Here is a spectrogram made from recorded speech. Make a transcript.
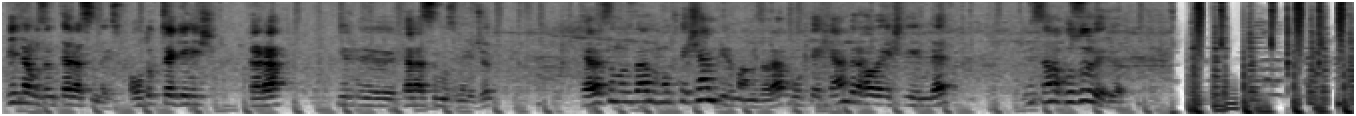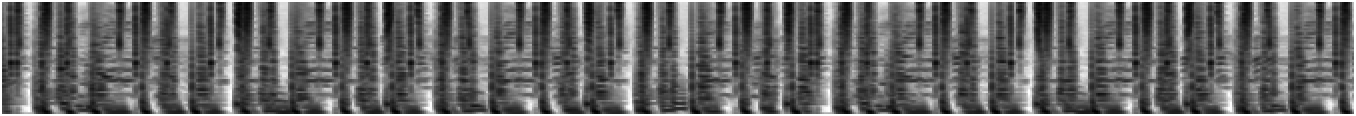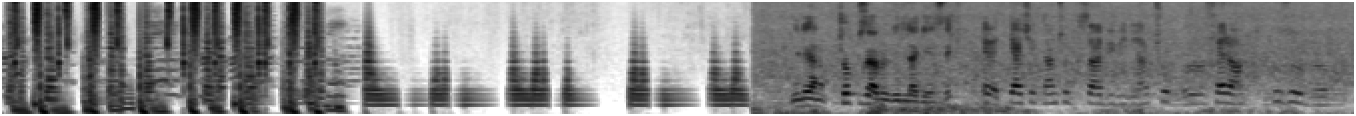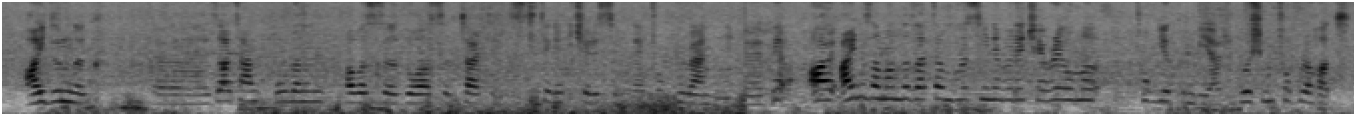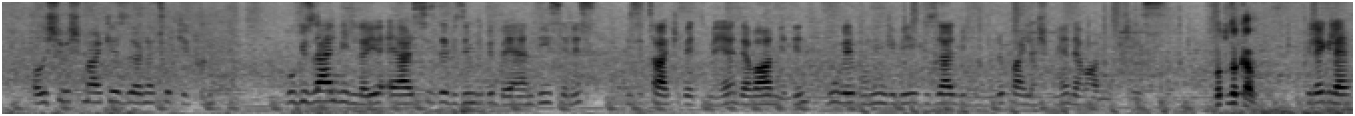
villamızın terasındayız. Oldukça geniş, ferah bir e, terasımız mevcut. Terasımızdan muhteşem bir manzara, muhteşem bir hava eşliğinde insana huzur veriyor. Nilay Hanım, çok güzel bir villa gezdik. Evet gerçekten çok güzel bir villa. Çok e, ferah, huzurlu, aydınlık. E, zaten Urla'nın havası, doğası tertemiz. Sitenin içerisinde çok güvenli. E, ve aynı zamanda zaten burası yine böyle çevre yoluna çok yakın bir yer. Ulaşımı çok rahat. Alışveriş merkezlerine çok yakın. Bu güzel villayı eğer siz de bizim gibi beğendiyseniz bizi takip etmeye devam edin. Bu ve bunun gibi güzel villaları paylaşmaya devam edeceğiz. Mutlu kalın. Güle güle.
